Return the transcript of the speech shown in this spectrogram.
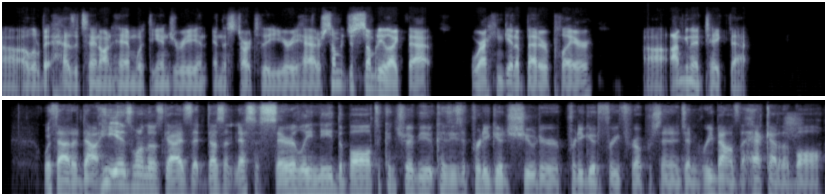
uh, a little bit hesitant on him with the injury and, and, the start to the year he had or somebody just somebody like that where I can get a better player, uh, I'm going to take that without a doubt. He is one of those guys that doesn't necessarily need the ball to contribute because he's a pretty good shooter, pretty good free throw percentage, and rebounds the heck out of the ball,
